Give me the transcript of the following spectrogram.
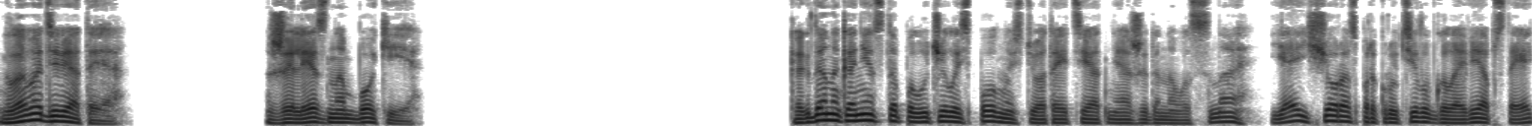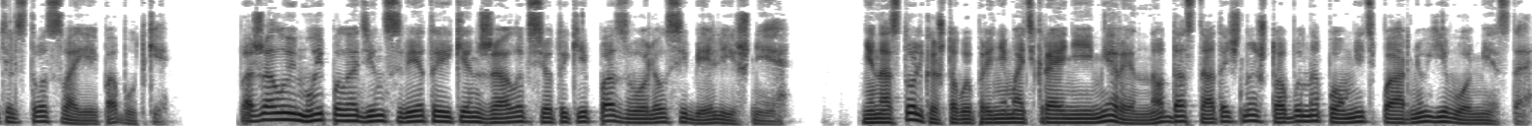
Глава девятая. Железнобокие. Когда наконец-то получилось полностью отойти от неожиданного сна, я еще раз прокрутил в голове обстоятельства своей побудки. Пожалуй, мой паладин света и кинжала все-таки позволил себе лишнее. Не настолько, чтобы принимать крайние меры, но достаточно, чтобы напомнить парню его место.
